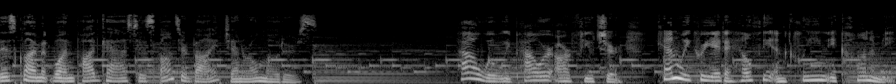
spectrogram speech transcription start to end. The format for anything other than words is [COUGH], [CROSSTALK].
This Climate One podcast is sponsored by General Motors. How will we power our future? Can we create a healthy and clean economy?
